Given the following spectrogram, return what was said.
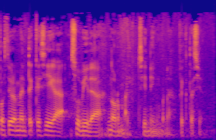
posteriormente que siga su vida normal sin ninguna afectación.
